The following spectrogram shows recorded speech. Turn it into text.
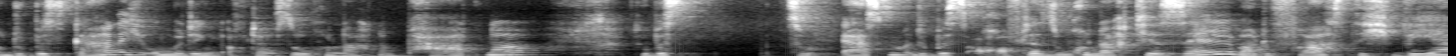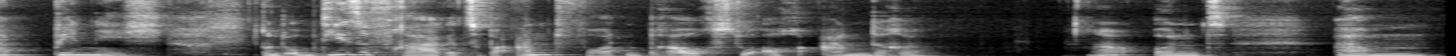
Und du bist gar nicht unbedingt auf der Suche nach einem Partner. Du bist zum ersten Mal, du bist auch auf der Suche nach dir selber. Du fragst dich, wer bin ich? Und um diese Frage zu beantworten, brauchst du auch andere. Ja, und ähm,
